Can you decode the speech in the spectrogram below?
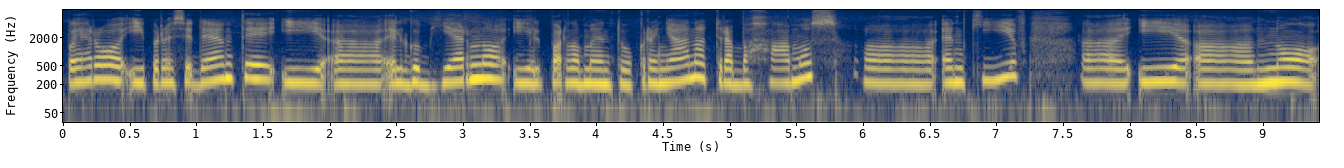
Pero el presidente y el gobierno y el parlamento ucraniano trabajamos en Kiev y no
